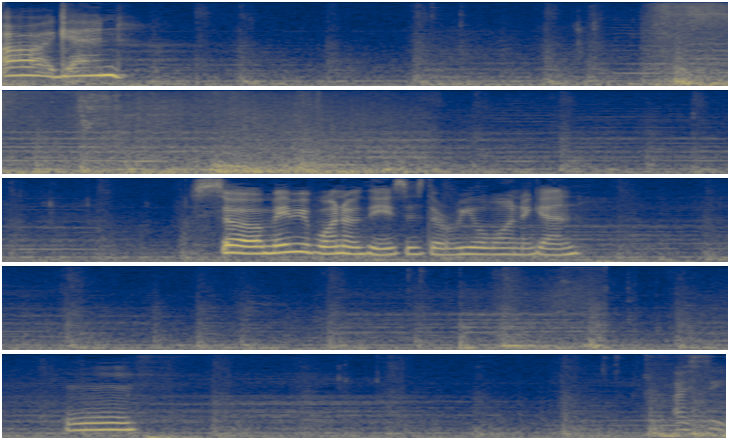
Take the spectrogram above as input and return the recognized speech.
Ah, again. So maybe one of these is the real one again. Mm. I see.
